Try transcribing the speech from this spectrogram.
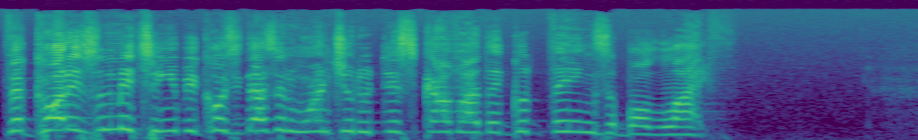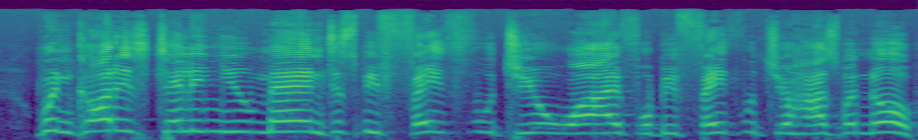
That God is limiting you because He doesn't want you to discover the good things about life. When God is telling you, man, just be faithful to your wife or be faithful to your husband, no,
